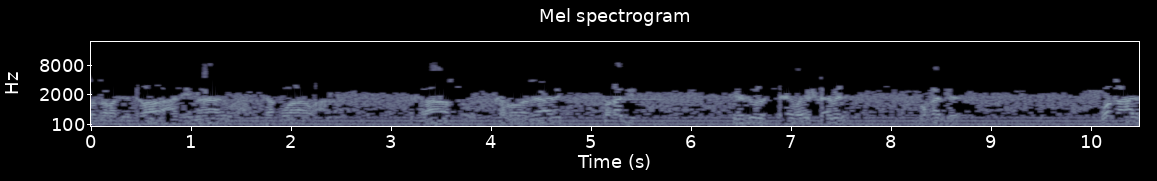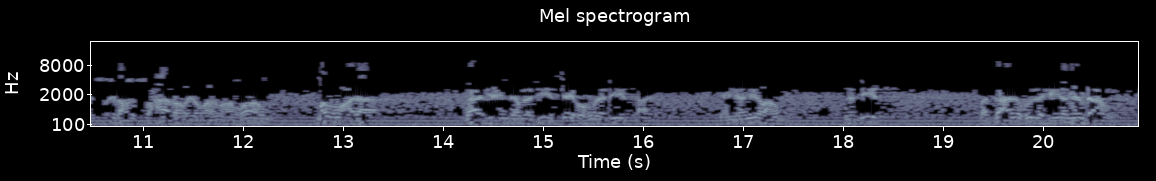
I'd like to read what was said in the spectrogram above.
صدرت القراءه عن الايمان وعن التقوى وعن الاخلاص وكرر ذلك فقد يزول السحر ويشفى منه وقد وقع لبعض الصحابة رضي الله عنهم وأرضاهم مروا على باب عندهم لذيذ سيفهم لذيذ يعني أميرهم لذيذ قد فعلوا كل شيء لم ينفعهم.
